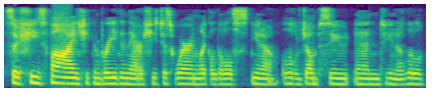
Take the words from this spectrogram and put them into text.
So she's fine, she can breathe in there. She's just wearing like a little, you know, a little jumpsuit and, you know, little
